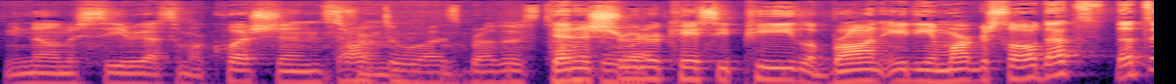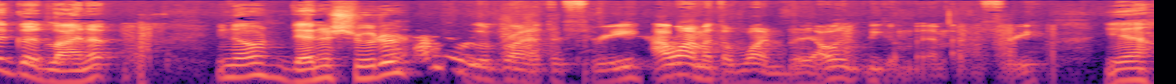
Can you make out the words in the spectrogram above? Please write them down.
You know, let me see. We got some more questions Talk from to us, brothers. Talk Dennis Schroeder, us. KCP, LeBron, AD, and Marcus Gasol. That's that's a good lineup. You know, Dennis Schroeder. I'm going with LeBron at the three. I want him at the one, but I wouldn't be him at the three. Yeah,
